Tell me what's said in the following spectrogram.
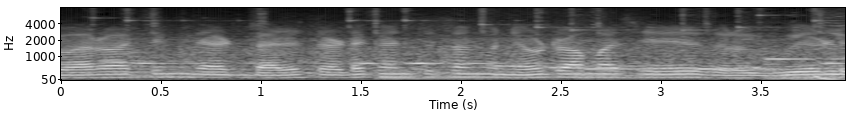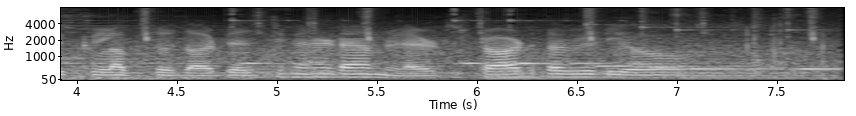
You are watching that Barry Sadek and Sangh new drama series Revealed Club. So without wasting any time, let's start the video.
